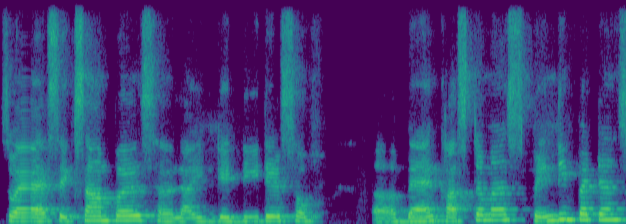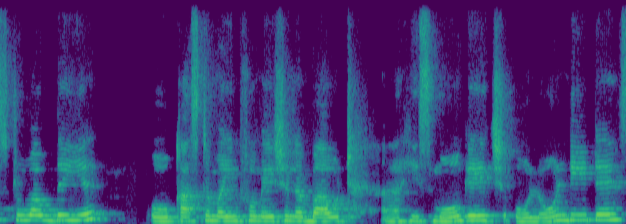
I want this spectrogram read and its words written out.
So as examples, uh, like get details of uh, bank customers spending patterns throughout the year or customer information about his mortgage or loan details.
